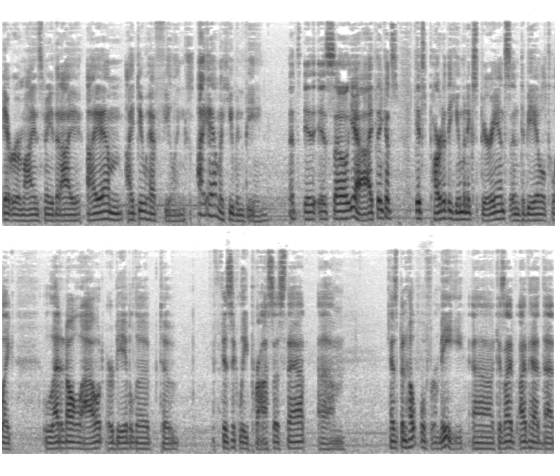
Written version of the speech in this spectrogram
it reminds me that I I am I do have feelings. I am a human being. That's, it, it- so yeah, I think it's it's part of the human experience, and to be able to like let it all out or be able to to physically process that um, has been helpful for me because I've I've had that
